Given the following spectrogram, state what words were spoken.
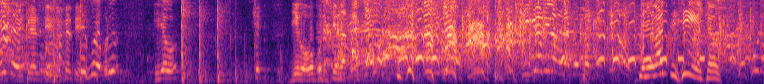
¿Viste? El golpea el Te pie. juro por Dios. Y le hago. ¿Qué? Diego, vos por izquierda. ¡Siguió! ¡Siguió el hilo de la conversación! Se levanta y sigue el chavo. Te juro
